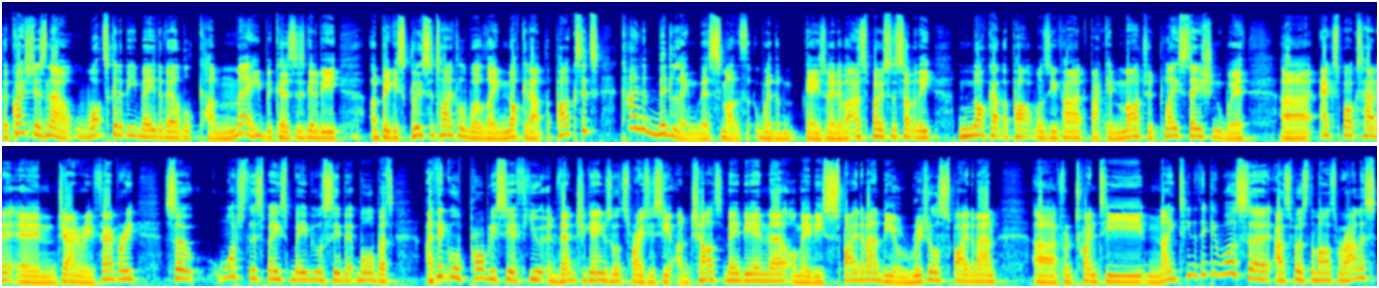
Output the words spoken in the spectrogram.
the question is now, what's going to be made available come May? Because there's going to be a big exclusive title. Will they knock it out the park? 'Cause it's kind of middling this month with the games made available, as opposed to some of the knock out the park ones you've had back in March with PlayStation, with uh, Xbox had it in January, February. So watch this space. Maybe we'll see a bit more, but I think we'll probably see a few adventure games. Wouldn't surprise you see Uncharted maybe in there, or maybe Spider Man, the original Spider Man uh, from 2019, I think it was, uh, as opposed to Miles Morales.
